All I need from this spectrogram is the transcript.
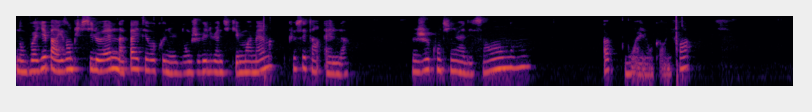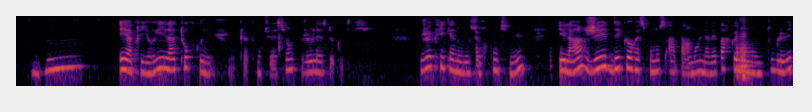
donc vous voyez par exemple ici le L n'a pas été reconnu, donc je vais lui indiquer moi-même que c'est un L. Je continue à descendre. Hop, mon L encore une fois. Mhm. Et a priori, il a tout reconnu. Donc la ponctuation, je laisse de côté. Je clique à nouveau sur continue. Et là, j'ai des correspondances. Apparemment, il n'avait pas reconnu mon W.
